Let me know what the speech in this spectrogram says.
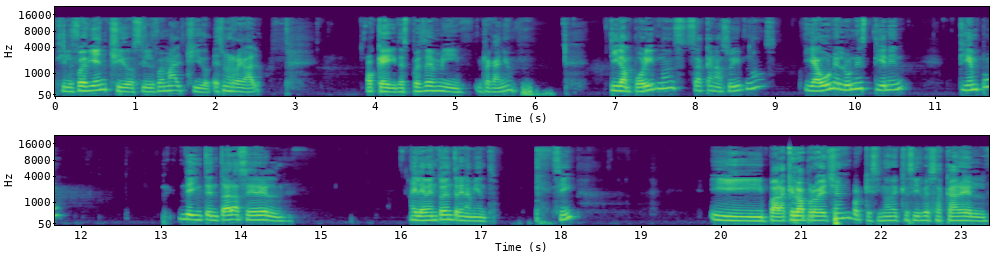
Si les fue bien, chido. Si les fue mal, chido. Es un regalo. Ok, después de mi regaño, tiran por himnos, sacan a su himnos y aún el lunes tienen tiempo de intentar hacer el, el evento de entrenamiento. ¿Sí? Y para que lo aprovechen, porque si no, ¿de qué sirve sacar el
